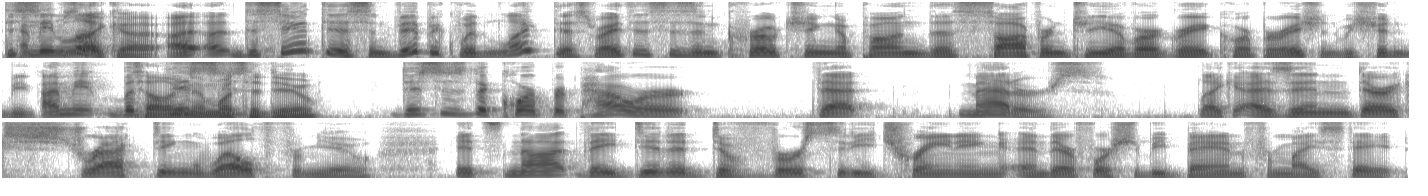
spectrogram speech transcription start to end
This I mean, seems look- like a, a, a DeSantis and Vivek wouldn't like this, right? This is encroaching upon the sovereignty of our great corporation. We shouldn't be I mean, but telling them what is, to do. This is the corporate power that matters. Like, as in, they're extracting wealth from you. It's not they did a diversity training and therefore should be banned from my state.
